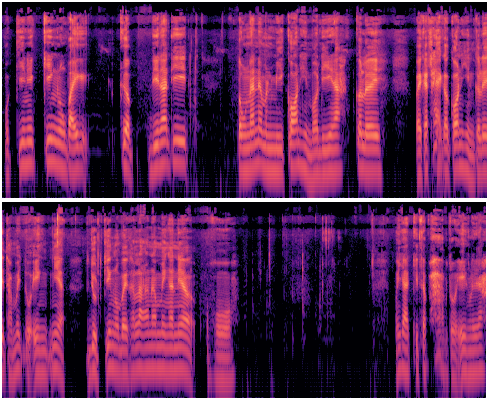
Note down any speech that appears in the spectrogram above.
เมื่อกี้นี้กิ้งลงไปเกือบดีนะที่ตรงนั้นเนี่ยมันมีก้อนหินพอดีนะ ก็เลยไปกระแทกกับก้อนหินก็เลยทำให้ตัวเองเนี่ย หยุดกิ้งลงไปข้างล่างนะ ไม่งั้นเนี่ยโอ้โห ไม่อยากคิดสภาพตัวเองเลยนะ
